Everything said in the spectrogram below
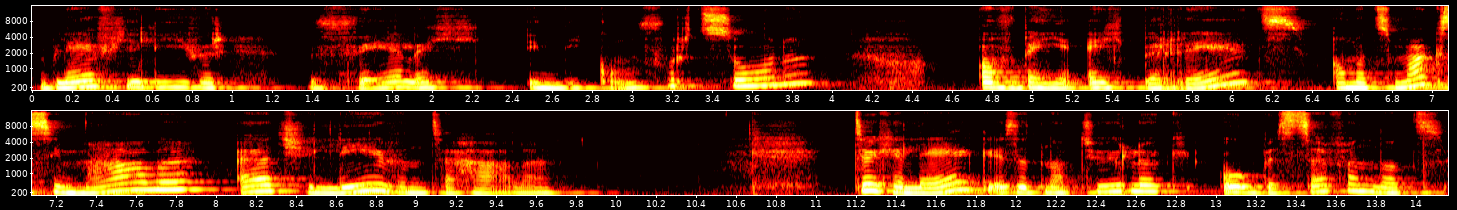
Blijf je liever veilig in die comfortzone? Of ben je echt bereid om het maximale uit je leven te halen? Tegelijk is het natuurlijk ook beseffen dat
